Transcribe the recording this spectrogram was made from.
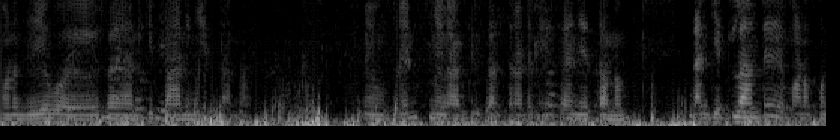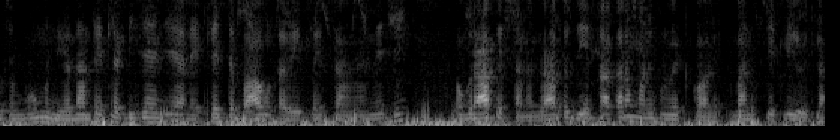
మనం చేయబోయే వ్యవసాయానికి ప్లానింగ్ ఇస్తాను మేము ఫ్రెండ్స్ మేము అగ్రికల్చర్ అంటే వ్యవసాయం చేస్తున్నాం. దానికి ఎట్లా అంటే మనకు కొంచెం భూమి ఉంది కదా దాంట్లో ఎట్లా డిజైన్ చేయాలి ఎట్లయితే బాగుంటుంది ఎట్లా ఇస్తాను అనేసి ఒక గ్రాఫ్ ఇస్తాను గ్రాఫ్ దీని ప్రకారం మనం ఇప్పుడు పెట్టుకోవాలి. బంతి చెట్లు ఇట్లా.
